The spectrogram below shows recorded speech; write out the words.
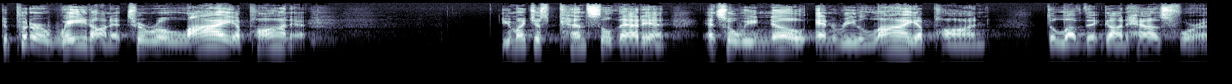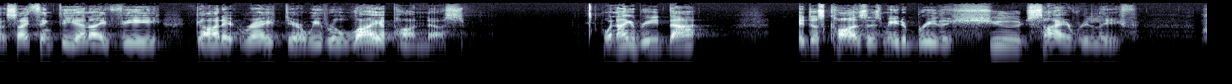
to put our weight on it, to rely upon it. You might just pencil that in. And so we know and rely upon the love that God has for us. I think the NIV got it right there. We rely upon this. When I read that, it just causes me to breathe a huge sigh of relief.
